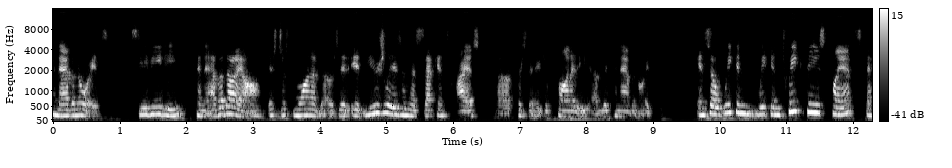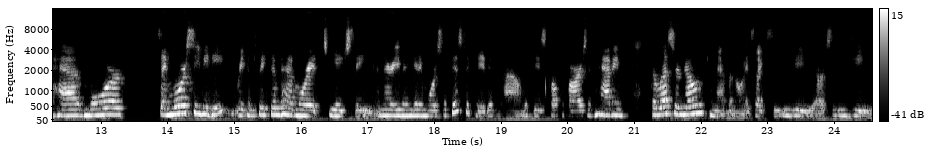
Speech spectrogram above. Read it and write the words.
cannabinoids. CBD, cannabidiol, is just one of those. It, it usually is in the second highest uh, percentage of quantity of the cannabinoids. And so we can we can tweak these plants to have more, say more CBD. We can tweak them to have more THC, and they're even getting more sophisticated uh, with these cultivars and having the lesser known cannabinoids like CBD or CBG.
